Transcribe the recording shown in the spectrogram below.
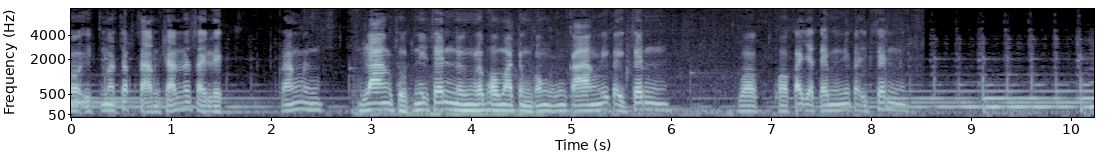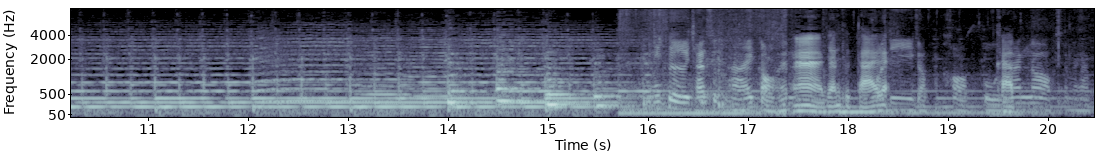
ก็อิฐมาสักสามชั้นแล้วใส่เหล็กครั้งหนึ่งล่างสุดนี่เส้นหนึ่งแล้วพอมาถึงกองกลางๆนี่ก็อีกเส้นพอพอใกล้จะเต็มนี่ก็อีกเส้นหนึ่ง ชั้นสุดท้ายก่อให้มันอ่าชั้นสุดท้ายพแล้วอดีกับขอบปูนครับ ด้านนอกใช่ไหมครับ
